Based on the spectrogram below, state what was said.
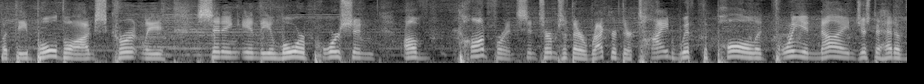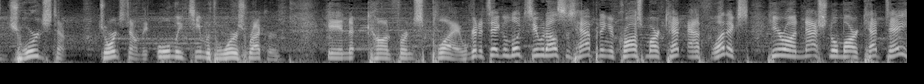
But the Bulldogs currently sitting in the lower portion of conference in terms of their record. They're tied with the DePaul at three and nine, just ahead of Georgetown. Georgetown, the only team with a worse record in conference play. We're going to take a look, see what else is happening across Marquette athletics here on National Marquette Day.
